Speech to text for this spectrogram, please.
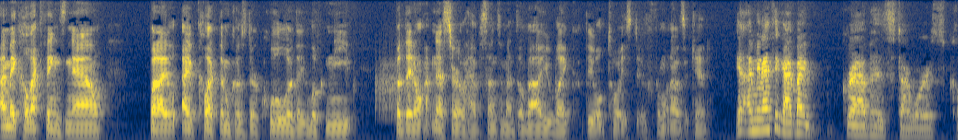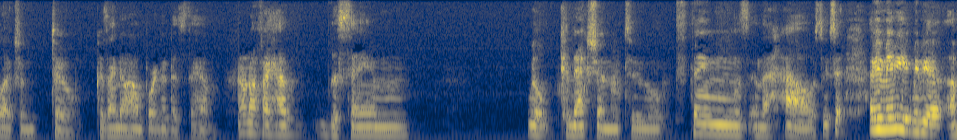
I may collect things now, but I, I collect them because they're cool or they look neat, but they don't necessarily have sentimental value like the old toys do from when I was a kid. Yeah, I mean, I think I might grab his Star Wars collection too, because I know how important it is to him. I don't know if I have the same real connection to things in the house, except I mean, maybe maybe a, a,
